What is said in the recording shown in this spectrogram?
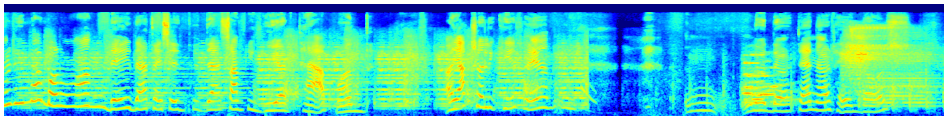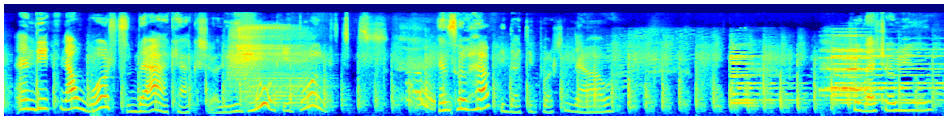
You remember one day that I said that something weird happened? I actually him mm, with the tenor handles. And it now works back actually. Look, it works. I'm so happy that it works now. Should I show you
